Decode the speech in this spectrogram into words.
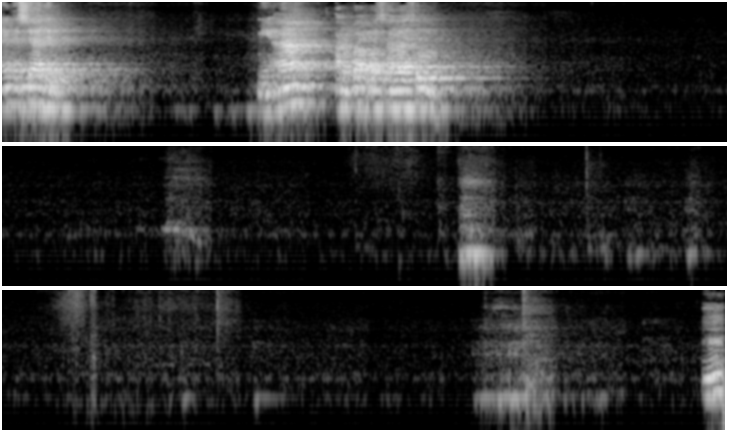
أين الشاهد مئة أربع وثلاثون Hmm?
